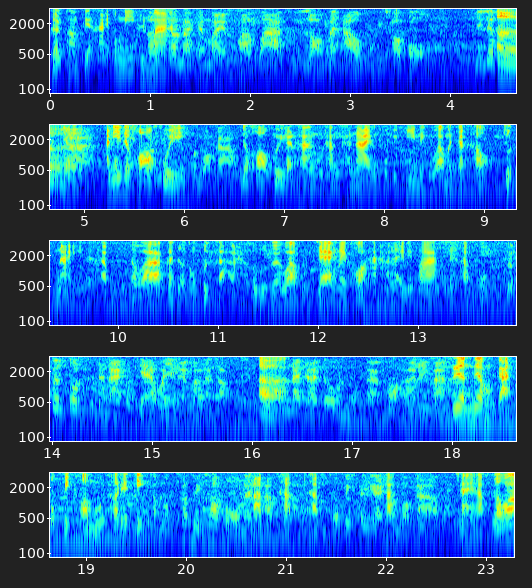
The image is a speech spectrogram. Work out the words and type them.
เกิดความเสียหายตรงนี้ขึ้นมา กำลังจะหมายความว่าคือหลอกและเอาคือช่อโกง ในเรื่องเอของอ สัญญาอันนี้เดี๋ยวขอคุยคุณบอกกล่าว เดี๋ยวขอคุยกับทางทางทนายของผมอีกทีหนึ่งว่ามันจะเข้าจุดไหนนะครับ แต่ว่าก็เดี๋ยวต้องปรึกษากับทางตำรวจด้วยว่าผมแจ้งในข้อหาอะไรได้บ้างนะครับผม แล้วเบื้องต้นคุณทนายเขาแจ้งว่ายังไงบ้างล่ะครับเอ่อ น่าจะโดนเอ่อข้อหาไหนบ้าง เรื่องเรื่องของการปกปิดข้อมูลข้อเท็จจริงครับผม ก็คือช่อโกงนะคครัรับบครับครับปกปิดข้อเท็จจริงครับคุณบอกกล่าว ใช่ครับ แล้วก็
